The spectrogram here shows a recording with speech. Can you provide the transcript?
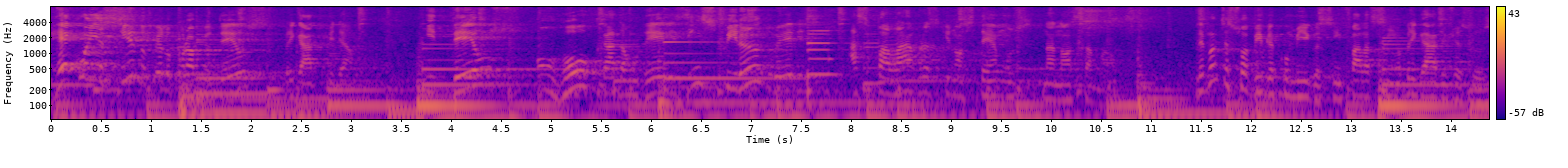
reconhecido pelo próprio Deus. Obrigado, filhão. E Deus honrou cada um deles, inspirando eles as palavras que nós temos na nossa mão. Levante a sua Bíblia comigo assim, fala assim: Obrigado, Jesus,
